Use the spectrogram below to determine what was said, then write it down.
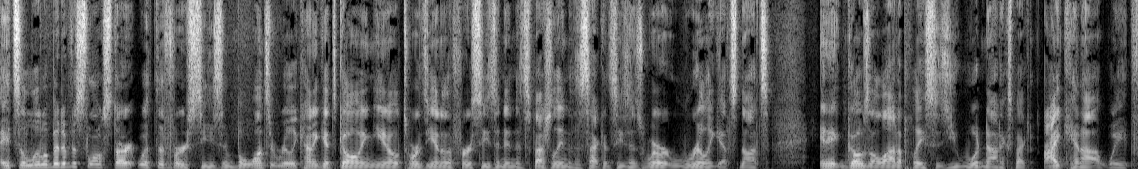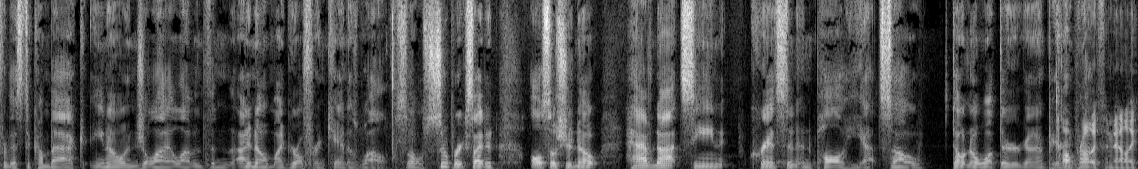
It's a little bit of a slow start with the first season, but once it really kind of gets going, you know, towards the end of the first season and especially into the second season is where it really gets nuts. And it goes a lot of places you would not expect. I cannot wait for this to come back, you know, in July 11th. And I know my girlfriend can as well. So super excited. Also, should note, have not seen Cranston and Paul yet. So don't know what they're going to appear. Oh, in. probably finale.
